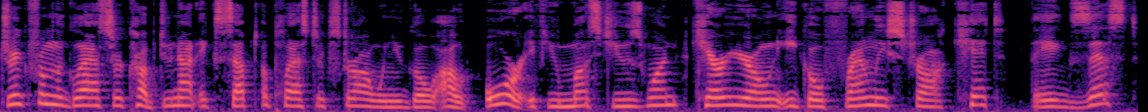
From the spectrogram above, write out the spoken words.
Drink from the glass or cup. Do not accept a plastic straw when you go out. Or if you must use one, carry your own eco friendly straw kit. They exist.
